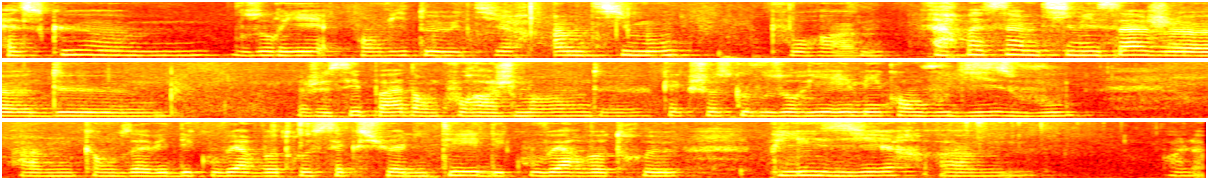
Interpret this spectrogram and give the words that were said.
Est-ce que euh, vous auriez envie de dire un petit mot pour euh, faire passer un petit message de je sais pas, d'encouragement, de quelque chose que vous auriez aimé qu'on vous dise, vous, euh, quand vous avez découvert votre sexualité, découvert votre plaisir. Euh, voilà.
